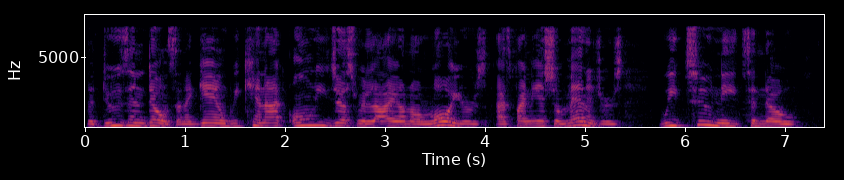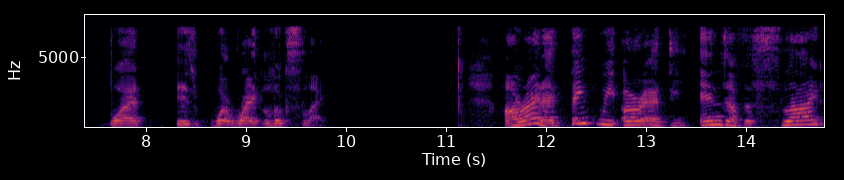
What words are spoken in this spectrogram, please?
the do's and don'ts. And again, we cannot only just rely on our lawyers as financial managers, we too need to know what is what right looks like. All right, I think we are at the end of the slide.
